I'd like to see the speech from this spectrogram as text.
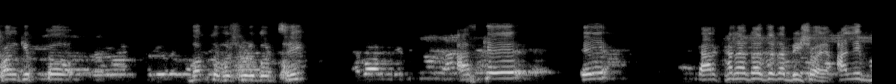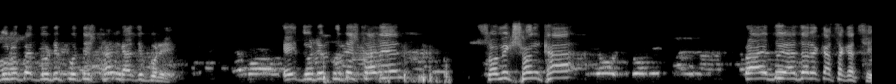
সংক্ষিপ্ত বক্তব্য শুরু করছি। আজকে এই কারখানাটা যেটা বিষয়, আলিফ গ্রুপের দুটি প্রতিষ্ঠান গাজীপুরে। এই দুটি প্রতিষ্ঠানের শ্রমিক সংখ্যা প্রায় দুই হাজারের কাছাকাছি।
